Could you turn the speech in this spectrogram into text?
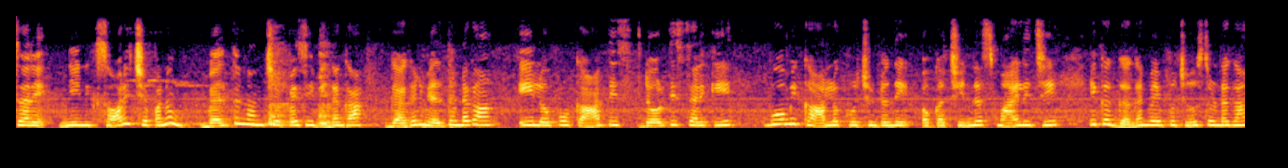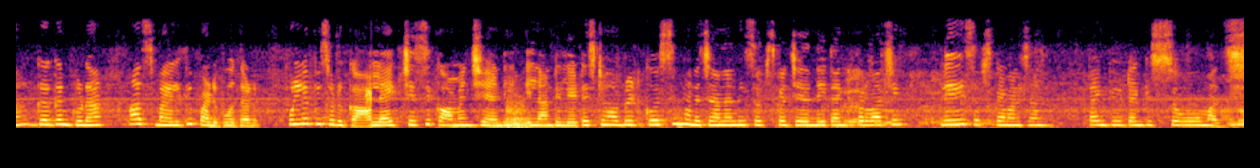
సరే నేను సారీ చెప్పను. వెళ్తున్నాను చెప్పేసి ఈ విధంగా గగన్ వెళ్తుండగా ఈలోపు కార్ తీసి డోర్ తీసేసరికి భూమి కార్లో కూర్చుంటుంది. ఒక చిన్న స్మైల్ ఇచ్చి ఇక గగన్ వైపు చూస్తుండగా గగన్ కూడా ఆ స్మైల్కి పడిపోతాడు. ఫుల్ ఎపిసోడ్ కా లైక్ చేసి కామెంట్ చేయండి. ఇలాంటి లేటెస్ట్ అప్డేట్ కోసం మన ఛానల్ని సబ్స్క్రైబ్ చేయండి. Thank you for watching please subscribe మన channel thank you thank you so much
